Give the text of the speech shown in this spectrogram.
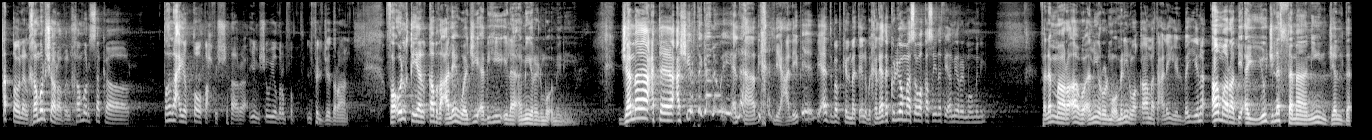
حطوا له الخمر شرب الخمر سكر. طلع يتطوطح في الشارع يمشي ويضرب في الجدران. فألقي القبض عليه وجيء به إلى أمير المؤمنين. جماعته عشيرته قالوا إيه لا بيخلي علي بأدبه بكلمتين وبيخلي. هذا كل يوم ما سوى قصيدة في أمير المؤمنين. فلما رآه أمير المؤمنين وقامت عليه البينة أمر بأن يجلد ثمانين جلدة.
